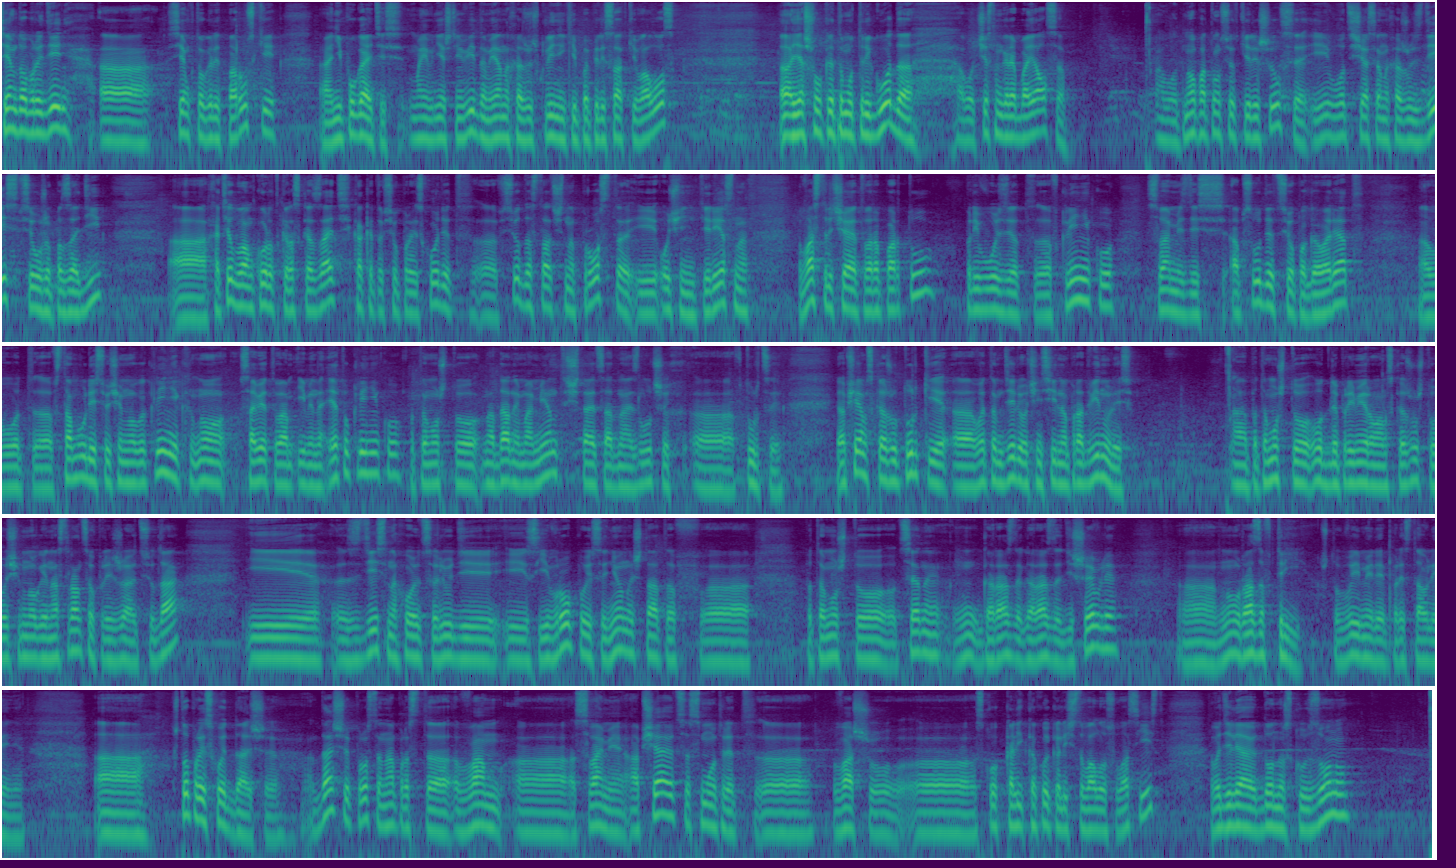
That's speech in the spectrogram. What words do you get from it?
Всем добрый день. Э, Всем, кто говорит по-русски, э, не пугайтесь моим внешним видом. Я нахожусь в клинике по пересадке волос. Э, Я шел к этому три года. А Вот, честно говоря, боялся. А Вот, но потом все-таки решился. И вот сейчас я нахожусь здесь, все уже позади. А, Хотел бы вам коротко рассказать, как это все происходит. Все достаточно просто и очень интересно. Вас встречают в аэропорту, привозят э, в клинику, с вами здесь обсудят, все поговорят. Вот. э, В Стамбуле есть очень много клиник, но советую вам именно эту клинику, потому что на данный момент считается одна из лучших э, в Турции. И вообще я вам скажу, турки э, в этом деле очень сильно продвинулись, а, потому что, вот для примера вам скажу, что очень много иностранцев приезжают сюда, и э, здесь находятся люди из Европы, из Соединенных Штатов, э, потому что цены ну, гораздо-гораздо дешевле, э, ну, раза в три, чтобы вы имели представление. А, Что происходит дальше? Дальше просто-напросто вам, э, с вами общаются, смотрят э, вашу, э, сколько, какое количество волос у вас есть, выделяют донорскую зону,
